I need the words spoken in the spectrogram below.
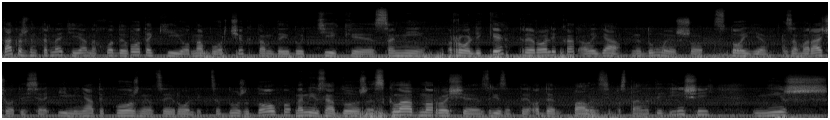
Також в інтернеті я знаходив отакий наборчик, там де йдуть тільки самі ролики, три ролика. Але я не думаю, що стоїть заморачуватися і міняти кожний оцей ролик. Це дуже довго. На мій взгляд, дуже складно. Проще зрізати один палець і поставити інший, ніж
